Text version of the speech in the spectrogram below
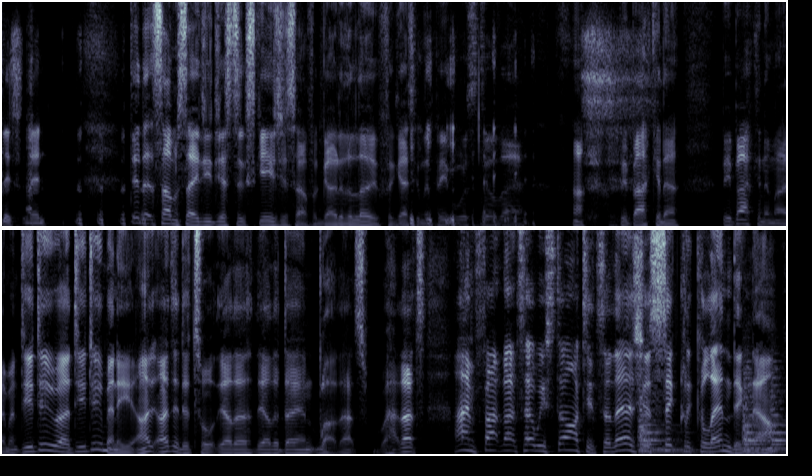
listening. Did at some stage you just excuse yourself and go to the loo, forgetting that people were still there? Huh. be back in a be back in a moment. Do you do uh, do you do many? I, I did a talk the other the other day, and well, that's that's in fact that's how we started. So there's your cyclical ending now.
